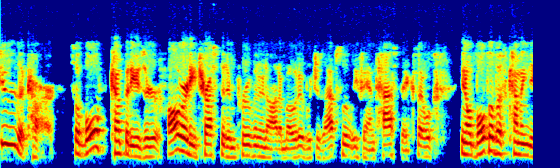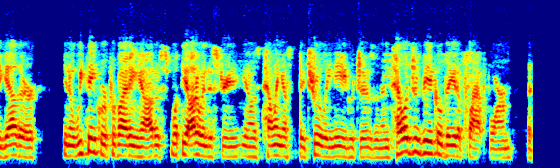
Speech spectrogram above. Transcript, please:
to the car. So both companies are already trusted and proven in automotive, which is absolutely fantastic. So, you know, both of us coming together, you know, we think we're providing auto, what the auto industry, you know, is telling us they truly need, which is an intelligent vehicle data platform that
